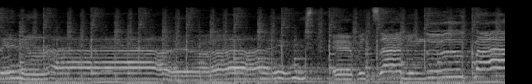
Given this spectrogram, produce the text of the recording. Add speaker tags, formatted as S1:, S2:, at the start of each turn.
S1: in your eyes. Every time you look my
